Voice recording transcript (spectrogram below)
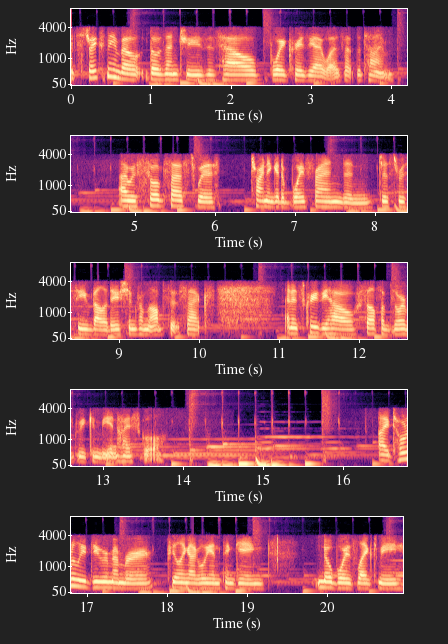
What strikes me about those entries is how boy crazy I was at the time. I was so obsessed with trying to get a boyfriend and just receive validation from the opposite sex. And it's crazy how self absorbed we can be in high school. I totally do remember feeling ugly and thinking, no boys liked me,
